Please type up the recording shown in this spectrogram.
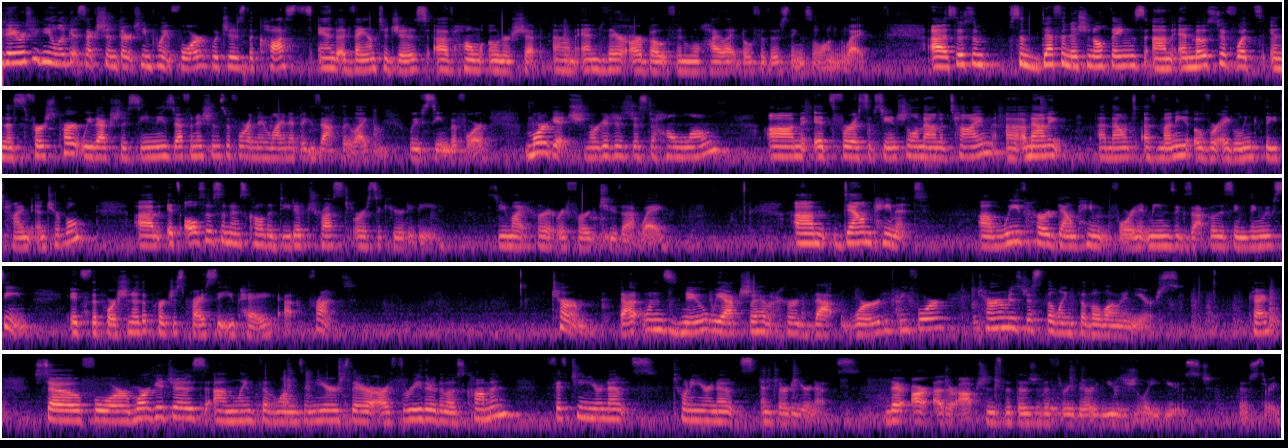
Today we're taking a look at section 13.4, which is the costs and advantages of home ownership. Um, and there are both, and we'll highlight both of those things along the way. Uh, so some, some definitional things, um, and most of what's in this first part, we've actually seen these definitions before, and they line up exactly like we've seen before. Mortgage. Mortgage is just a home loan. Um, it's for a substantial amount of time, uh, amounting, amount of money over a lengthy time interval. Um, it's also sometimes called a deed of trust or a security deed. So you might hear it referred to that way. Um, down payment. Um, we've heard down payment before, and it means exactly the same thing we've seen. It's the portion of the purchase price that you pay up front. Term. That one's new. We actually haven't heard that word before. Term is just the length of the loan in years. Okay? So for mortgages, um, length of loans in years, there are three that are the most common 15 year notes, 20 year notes, and 30 year notes. There are other options, but those are the three that are usually used. Those three.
